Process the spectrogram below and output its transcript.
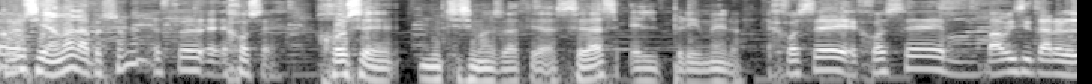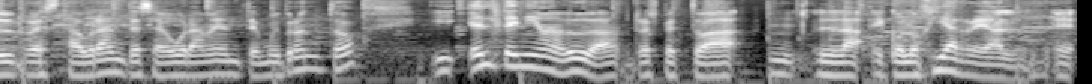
¿Cómo se llama la persona? Esto es eh, José. José, muchísimas gracias. Serás el primero. José, José va a visitar el restaurante seguramente muy pronto y él tenía una duda respecto a mm, la ecología real, eh,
